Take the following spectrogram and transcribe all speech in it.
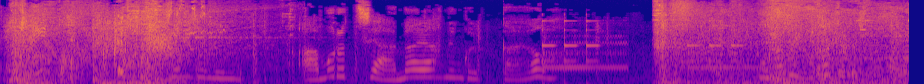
이 정도는 아무렇지 않아야 하는 걸까요? 뭔가 이루어지고 싶어요.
